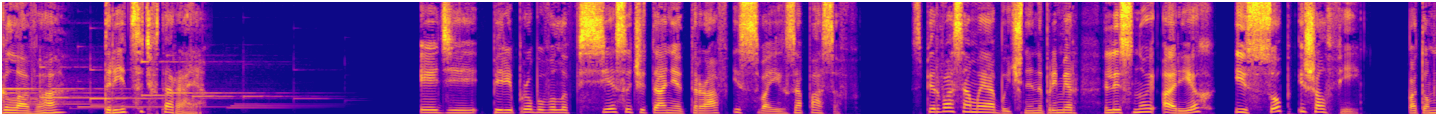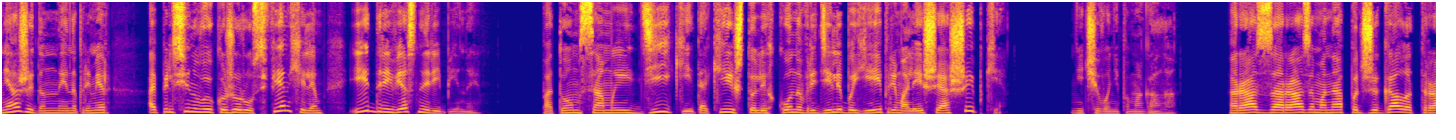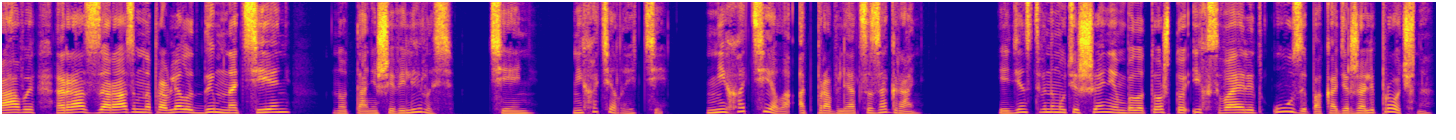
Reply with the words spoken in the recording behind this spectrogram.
Глава 32 Эдди перепробовала все сочетания трав из своих запасов. Сперва самые обычные, например, лесной орех, иссоп и шалфей. Потом неожиданные, например, апельсиновую кожуру с фенхелем и древесной рябины. Потом самые дикие, такие, что легко навредили бы ей при малейшей ошибке. Ничего не помогало. Раз за разом она поджигала травы, раз за разом направляла дым на тень, но та не шевелилась. Тень не хотела идти, не хотела отправляться за грань. Единственным утешением было то, что их сваяли узы, пока держали прочно.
